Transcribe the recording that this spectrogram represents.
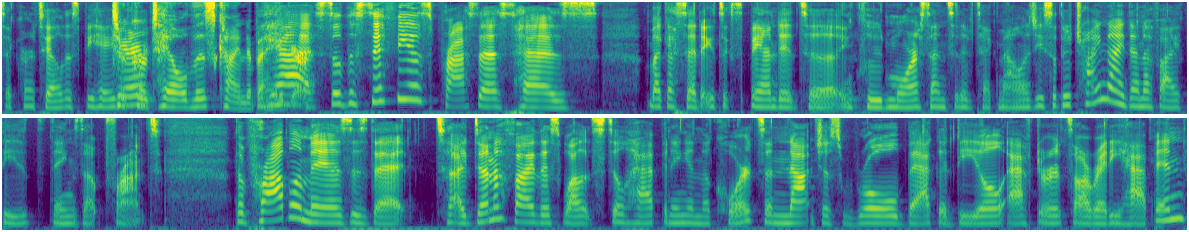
to curtail this behavior. To curtail this kind of behavior. Yeah. So the CFIUS process has, like I said, it's expanded to include more sensitive technology. So they're trying to identify these things up front. The problem is, is that to identify this while it's still happening in the courts and not just roll back a deal after it's already happened,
